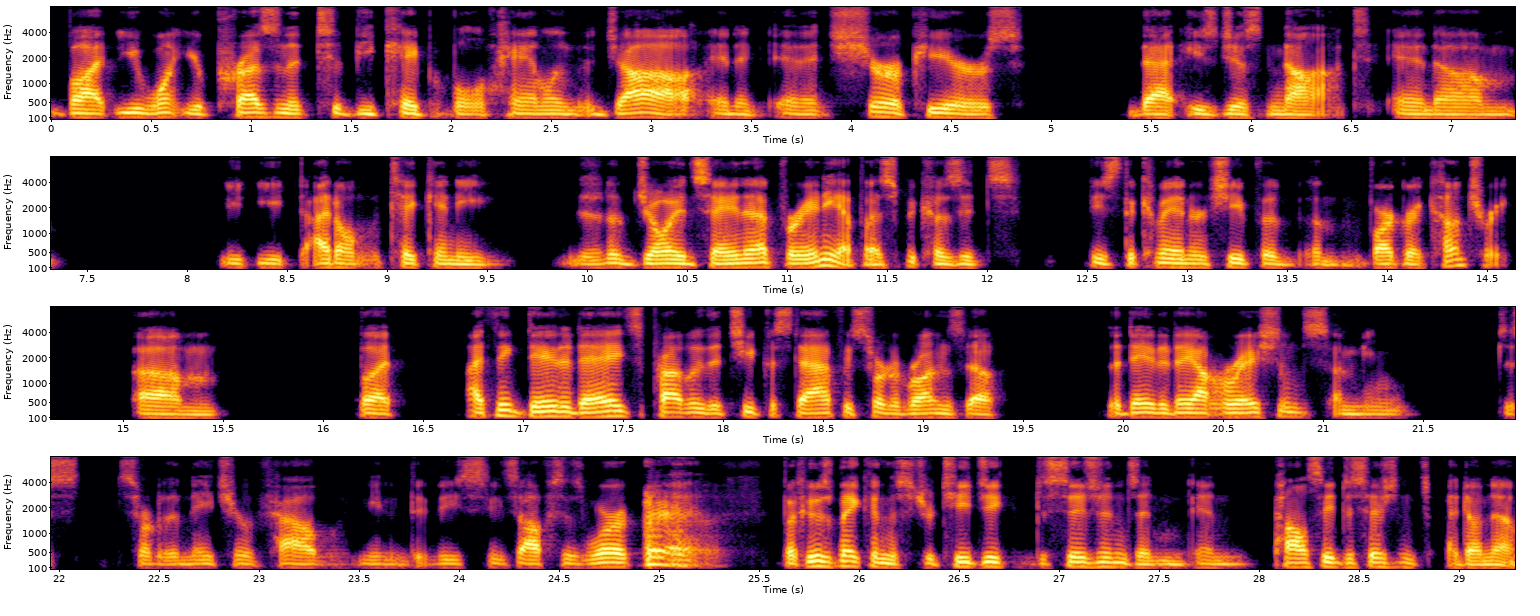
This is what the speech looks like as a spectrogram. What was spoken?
But you want your president to be capable of handling the job, and it and it sure appears that he's just not. And um, you, you, I don't take any. There's no joy in saying that for any of us because it's he's the commander in chief of, of our great country. Um, but I think day to day, it's probably the chief of staff who sort of runs the the day to day operations. I mean, just sort of the nature of how you know, these these offices work. but who's making the strategic decisions and, and policy decisions? I don't know.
